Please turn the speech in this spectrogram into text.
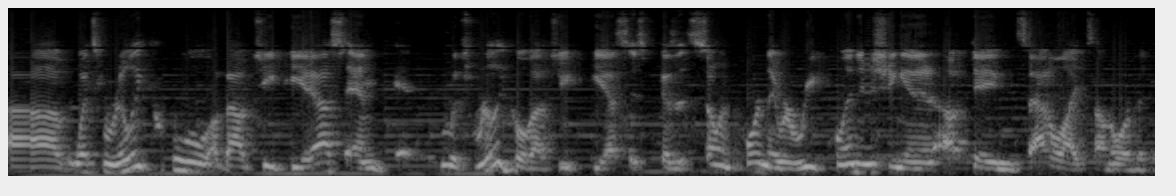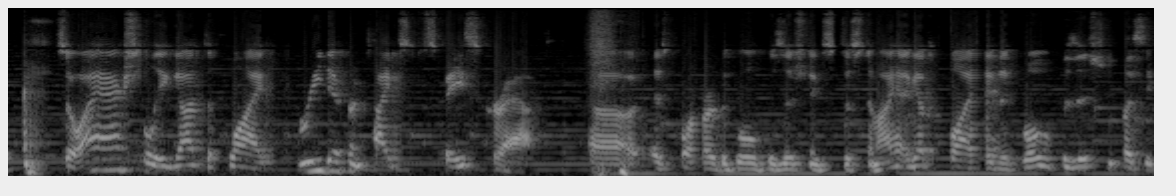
Uh, what's really cool about GPS and what's really cool about GPS is because it's so important, they were replenishing it and updating satellites on orbit. So I actually got to fly three different types of spacecraft uh, as part of the global positioning system. I got to fly the global positioning, let's see,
